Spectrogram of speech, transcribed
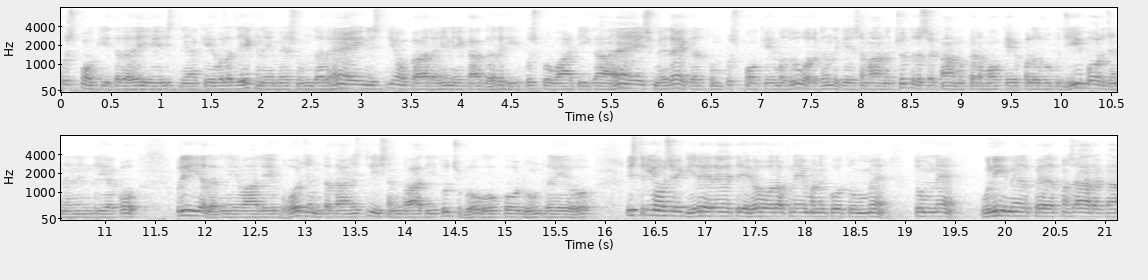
पुष्पों की तरह ये स्त्रियाँ केवल देखने में सुंदर है। इन स्त्रियों का रहने का घर ही पुष्प वाटिका है। इसमें रहकर तुम पुष्पों के मधु और गंध के समान क्षुद्र काम कर्मों के फल रूप जीव और जनन इंद्रिय को प्रिय लगने वाले भोजन तथा स्त्री संग आदि तुच्छ भोगों को ढूंढ रहे हो। स्त्रियों से घिरे रहते हो और अपने मन को तुम में, तुमने उन्हीं में फंसा रखा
